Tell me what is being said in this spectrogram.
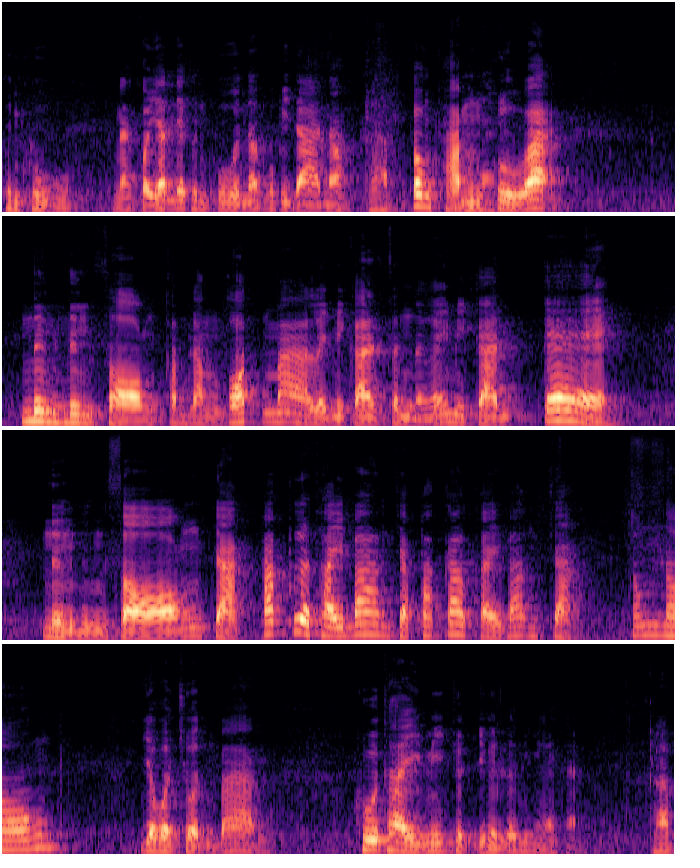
คุณครูนะขออนุญาตเรียกคุณครูเนาะครูปรีดาเนาะครับต้องถามคุณครูว่า1นึกำลังฮอตมากเลยมีการเสนอให้มีการแก้1นึจากพรรคเพื่อไทยบ้าง จากพรรคก้าวไกลบ้างจากน้องๆเยาวชนบ้าง ครูไทยมีจุดยืนเรื่องนี้ยังไงฮะครับ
